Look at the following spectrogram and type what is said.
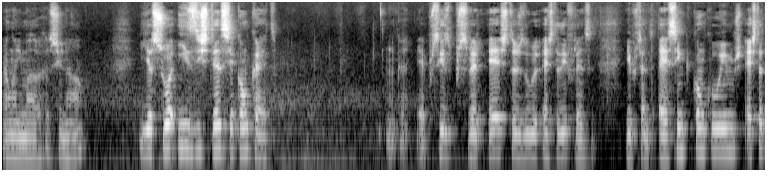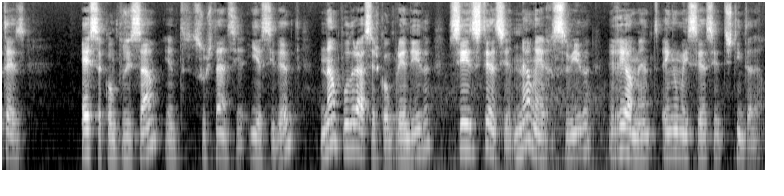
é um animal racional, e a sua existência concreta. Okay? É preciso perceber estas duas, esta diferença. E, portanto, é assim que concluímos esta tese. Essa composição entre substância e acidente não poderá ser compreendida se a existência não é recebida realmente em uma essência distinta dela.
